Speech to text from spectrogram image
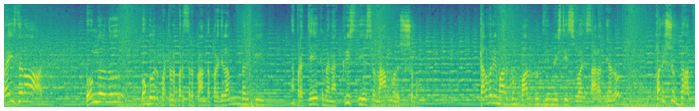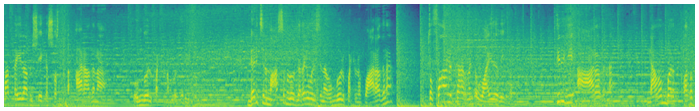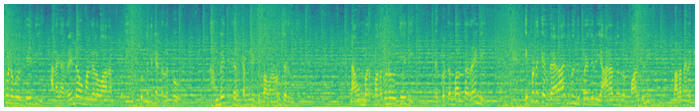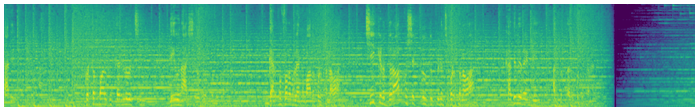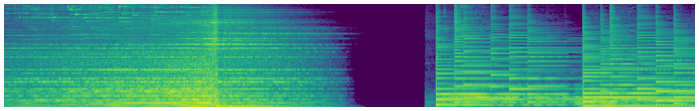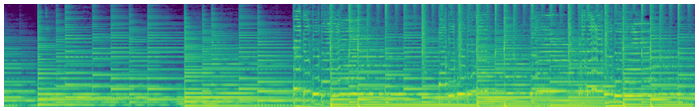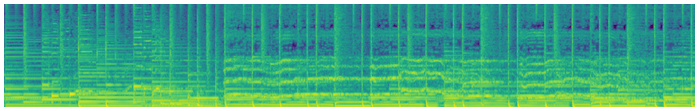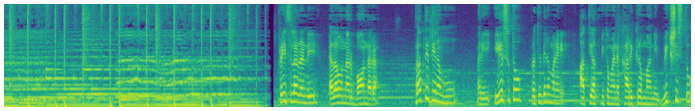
Praise the Lord Ongole Ongole పట్టణ పరిసర ప్రాంత ప్రజలందరికీ నా ప్రత్యేకమైన క్రీస్తు యేసు శుభం. కల్వరి మార్గం పాల్పృథ్వీ మినిస్ట్రీస్ వారి సారథ్యంలో పరిశుద్ధాత్మ తైలాభిషేక స్వస్థ ఆరాధన ఒంగోలు పట్టణంలో జరుగుతుంది. గడిచిన మాసంలో జరగవలసిన ఒంగోలు పట్టణపు ఆరాధన తుఫాను కారణంగా వాయిదా వేయబడింది. తిరిగి ఆ ఆరాధన నవంబర్ పదకొండవ తేదీ అనగా రెండవ మంగళవారం ఉదయం తొమ్మిది గంటలకు అంబేద్కర్ కమ్యూనిటీ భవనంలో జరుగుతుంది. నవంబర్ పదకొండవ తేదీ మీ కుటుంబాలతో రండి. ఇప్పటికే వేలాది మంది ప్రజలు ఈ ఆరాధనలో పాల్గొని బలమైన కార్యం కుటుంబాలకు తరలి వచ్చి దేవుని ఆశీర్వాదం పొందుతున్నారు గర్భఫలం లేక బాధపడుతున్నావా? చీకటి దురాత్మ శక్తులతో పీడించబడుతున్నావా? కదిలి రండి అద్భుతాలు ప్రైస్లాడండి ఎలా ఉన్నారు? బాగున్నారా? ప్రతిదినము మరి యేసుతో ప్రతిదినం అనే ఆధ్యాత్మికమైన కార్యక్రమాన్ని వీక్షిస్తూ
